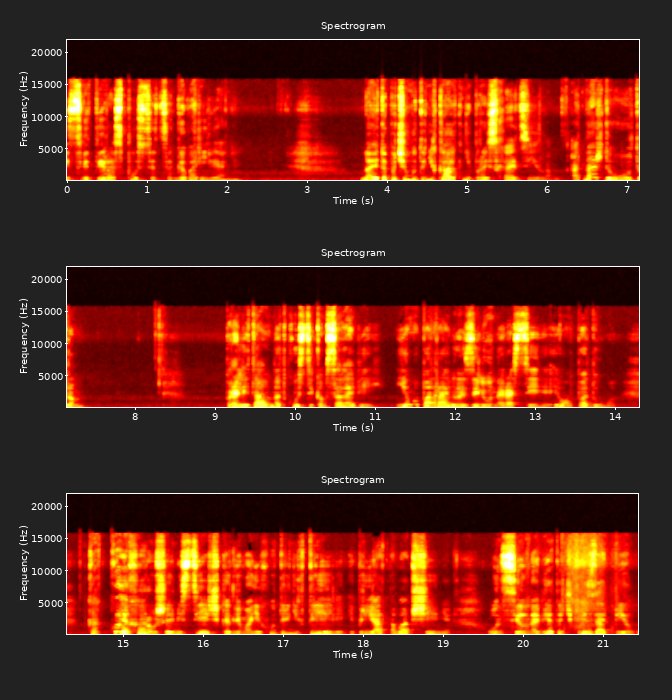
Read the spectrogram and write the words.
и цветы распустятся», — говорили они. Но это почему-то никак не происходило. Однажды утром Пролетал над кустиком соловей. Ему понравилось зеленое растение, и он подумал, какое хорошее местечко для моих утренних трелей и приятного общения. Он сел на веточку и запел.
